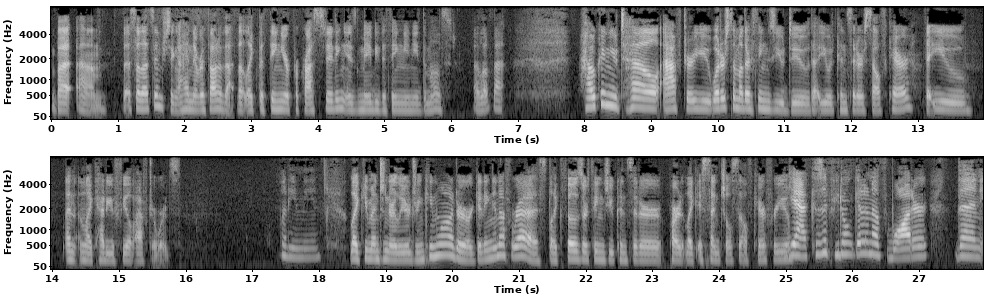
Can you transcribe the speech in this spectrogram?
but um, so that's interesting. I had never thought of that. That like the thing you're procrastinating is maybe the thing you need the most. I love that. How can you tell after you? What are some other things you do that you would consider self care that you, and, and like how do you feel afterwards? What do you mean? like you mentioned earlier drinking water or getting enough rest like those are things you consider part like essential self-care for you Yeah, because if you don't get enough water, then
